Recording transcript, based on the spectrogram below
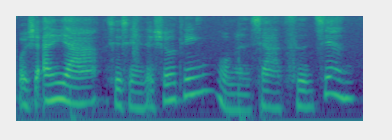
我是安雅，谢谢你的收听，我们下次见。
